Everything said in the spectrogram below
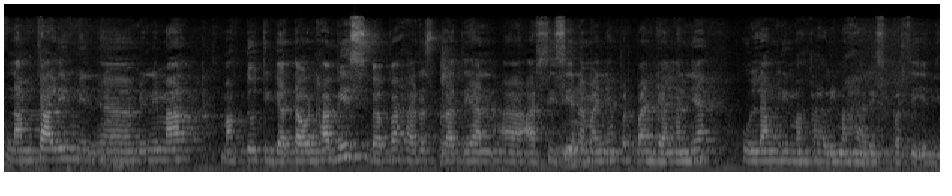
enam kali min, uh, minimal waktu tiga tahun habis bapak harus pelatihan uh, eh, RCC namanya perpanjangannya ulang lima kali lima hari seperti ini.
